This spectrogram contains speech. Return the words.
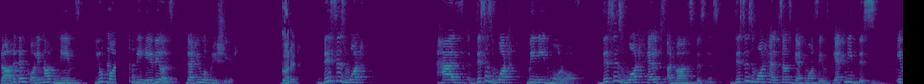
rather than calling out names, you hmm. call out the behaviors that you appreciate. Got it. This is what has, this is what we need more of. This is what helps advance business. This is what helps us get more sales. Get me this. If,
